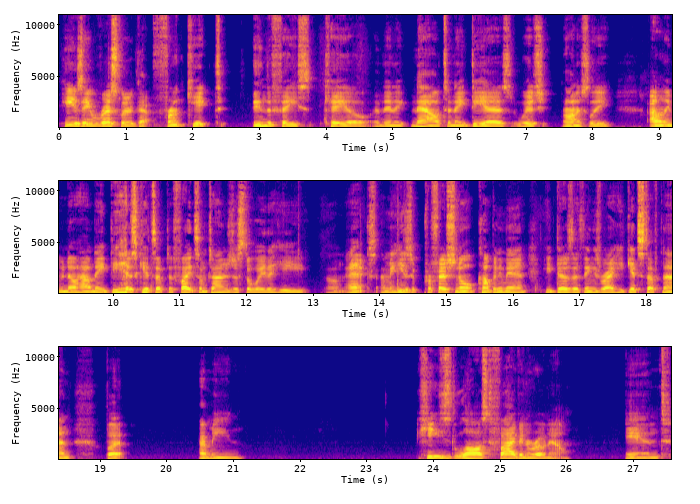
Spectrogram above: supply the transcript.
he is a wrestler, got front kicked in the face, KO. And then now to Nate Diaz, which honestly, I don't even know how Nate Diaz gets up to fight sometimes, just the way that he um, acts. I mean, he's a professional company man. He does the things right. He gets stuff done. But, I mean, he's lost five in a row now. And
